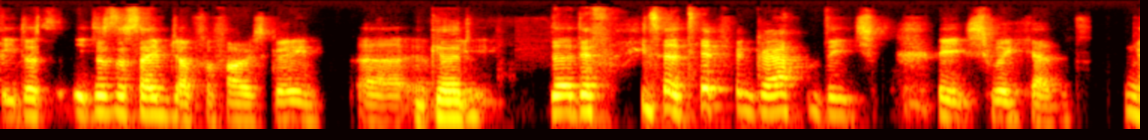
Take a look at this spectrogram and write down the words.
he does he does the same job for Forest Green. Uh, Good. He, they're different, he's a different ground each each weekend.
